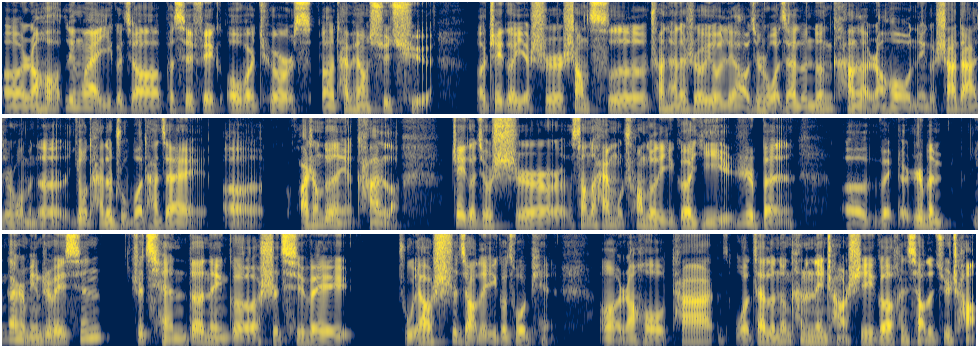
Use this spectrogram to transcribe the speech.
呃，然后另外一个叫 Pacific Overtures，呃，太平洋序曲，呃，这个也是上次串台的时候有聊，就是我在伦敦看了，然后那个沙大就是我们的有台的主播，他在呃华盛顿也看了。这个就是桑德海姆创作的一个以日本呃为日本应该是明治维新之前的那个时期为主要视角的一个作品。呃，然后他我在伦敦看的那场是一个很小的剧场，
